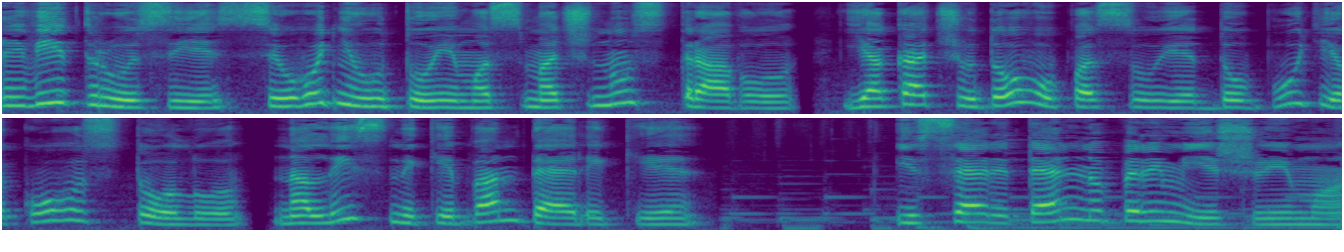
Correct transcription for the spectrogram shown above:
Привіт, друзі! Сьогодні готуємо смачну страву, яка чудово пасує до будь-якого столу. Налисники бандерики. І все ретельно перемішуємо.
